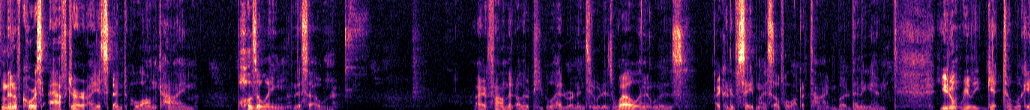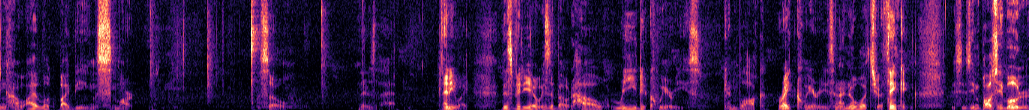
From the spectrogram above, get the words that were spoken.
and then, of course, after I spent a long time puzzling this out, I found that other people had run into it as well, and it was I could have saved myself a lot of time. But then again, you don't really get to looking how I look by being smart. So there's that. Anyway, this video is about how read queries can block write queries. And I know what you're thinking. This is impossible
